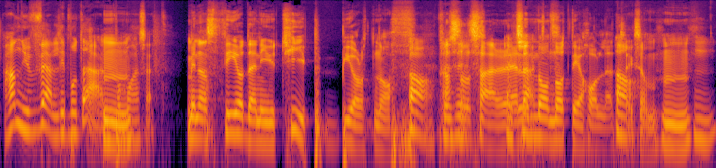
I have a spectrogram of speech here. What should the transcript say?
han är ju väldigt modern på Mm. många sätt. Medan Theoden är ju typ Bjortnoth. Ja, precis. Alltså så här, eller någon åt det hållet. Ja. Liksom. Mm. Mm.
